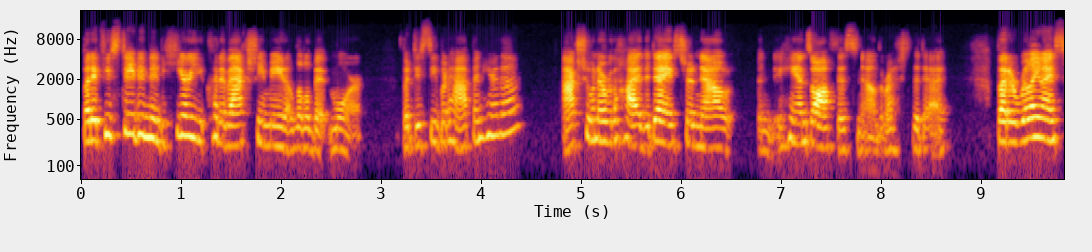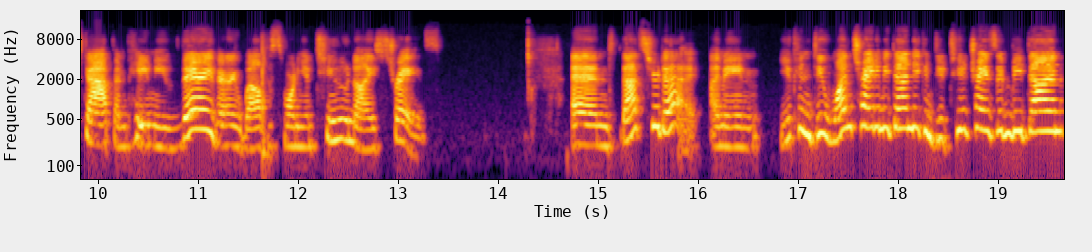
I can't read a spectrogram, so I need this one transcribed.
But if you stayed in it here, you could have actually made a little bit more. But do you see what happened here then? Actually went over the high of the day, so now hands off this now the rest of the day but a really nice gap and paid me very, very well this morning in two nice trades. And that's your day. I mean, you can do one trade and be done. You can do two trades and be done.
